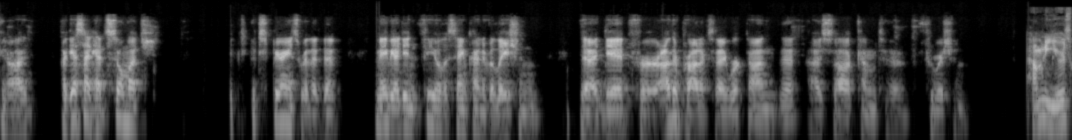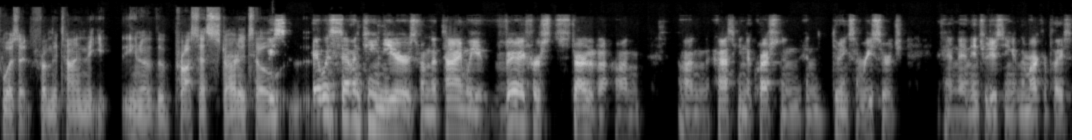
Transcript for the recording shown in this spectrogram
you know, I I guess I'd had so much experience with it that maybe I didn't feel the same kind of elation that I did for other products that I worked on that I saw come to fruition. How many years was it from the time that you, you know the process started till it was 17 years from the time we very first started on on asking the question and doing some research and then introducing it in the marketplace.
